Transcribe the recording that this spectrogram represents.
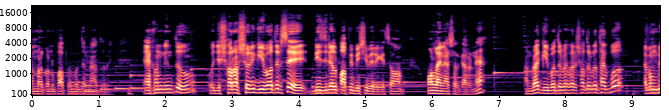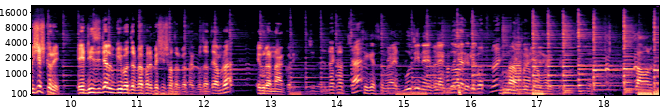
আমার কোনো পাপের মধ্যে না ধরে। এখন কিন্তু ওই যে সরাসরি গিবতের চেয়ে ডিজিটাল পাপি বেশি বেড়ে গেছে অনলাইন আসার কারণে হ্যাঁ? আমরা গিবতের ব্যাপারে সতর্ক থাকব এবং বিশেষ করে এই ডিজিটাল গিবতের ব্যাপারে বেশি সতর্ক থাকব যাতে আমরা এগুলো না করি দেখা হচ্ছে হ্যাঁ? ঠিক আছে ভাই বুঝি নাই ভাই। গীবত নয়, না, না ভাই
